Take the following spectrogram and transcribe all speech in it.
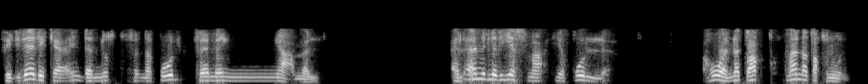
فلذلك عند النطق فنقول فمن يعمل. الآن الذي يسمع يقول هو نطق ما نطق نون؟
